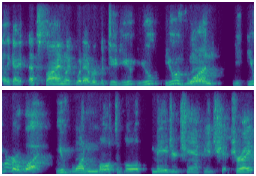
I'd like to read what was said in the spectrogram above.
like I, that's fine, like whatever. But dude, you you you have won. You are a what? You've won multiple major championships, right?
